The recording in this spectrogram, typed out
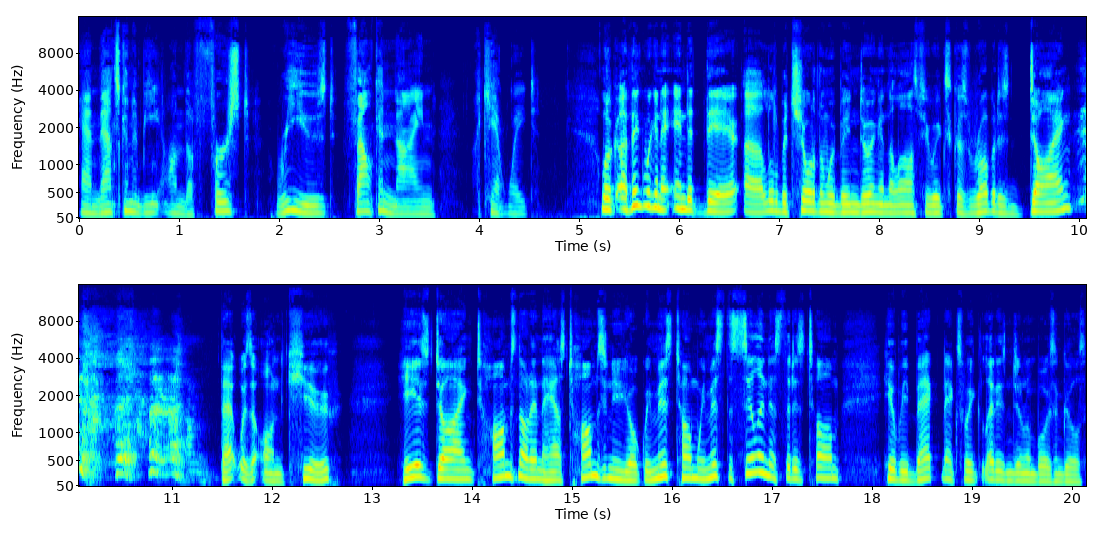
And that's going to be on the first reused Falcon 9. I can't wait. Look, I think we're going to end it there, uh, a little bit shorter than we've been doing in the last few weeks because Robert is dying. that was on cue. He is dying. Tom's not in the house. Tom's in New York. We miss Tom. We miss the silliness that is Tom. He'll be back next week, ladies and gentlemen, boys and girls.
